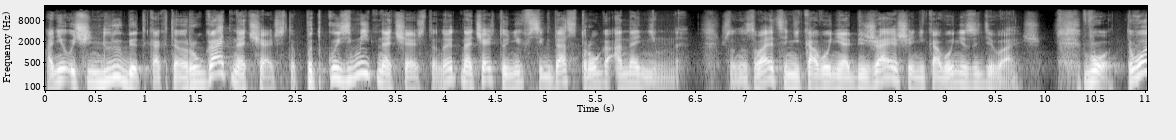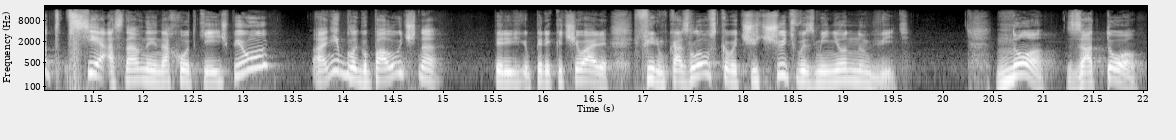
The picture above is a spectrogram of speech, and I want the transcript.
они очень любят как-то ругать на начальство, подкузмить начальство, но это начальство у них всегда строго анонимное. Что называется, никого не обижаешь и никого не задеваешь. Вот. Вот все основные находки HBO, они благополучно перекочевали в фильм Козловского чуть-чуть в измененном виде. Но зато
